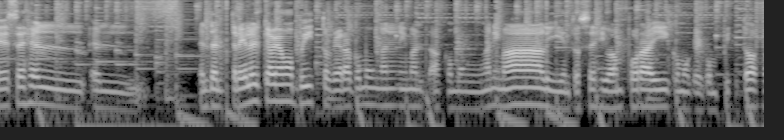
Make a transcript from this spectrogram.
Ese es el, el, el, del trailer que habíamos visto, que era como un animal, ah, como un animal, y entonces iban por ahí como que con pistola.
